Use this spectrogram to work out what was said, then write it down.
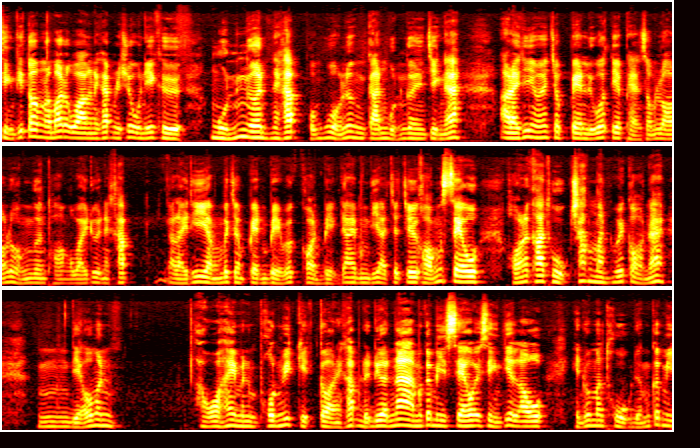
สิ่งที่ต้องระมัดระวังนะครับในช่วงนี้คือหมุนเงินนะครับผมห่วงเรื่องการหมุนเงินจริงๆนะอะไรที่ยังไม่จำเป็นหรือว่าเตรียมแผนสำรองเรื่องของเงินทองเอาไว้ด้วยนะครับอะไรที่ยังไม่จำเป็นเบรกไว้ก่อนเบรกได้บางทีอาจจะเจอของเซลล์ของราคาถูกช่างมันไว้ก่อนนะเดี๋ยวมัน เอาให้มันพ้นวิกฤตก่อนนะครับเดี๋ยวเดือนหน้ามันก็มีเซลล์ไอสิ่งที่เราเห็นว่ามันถูกเดี๋ยวมันก็มี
